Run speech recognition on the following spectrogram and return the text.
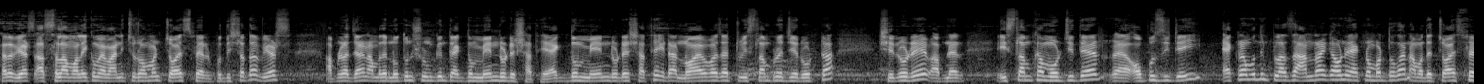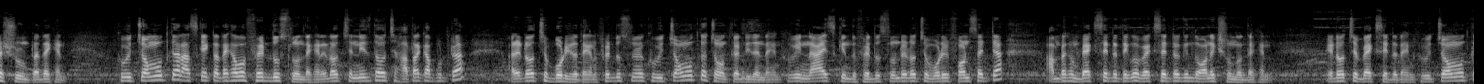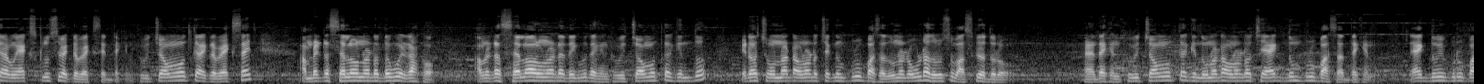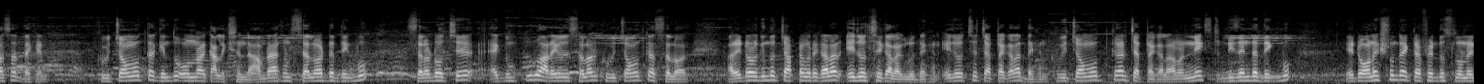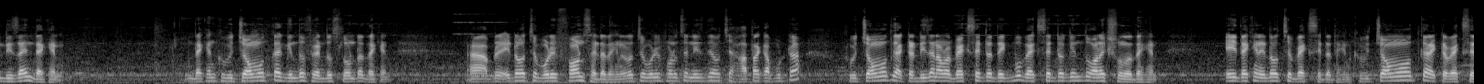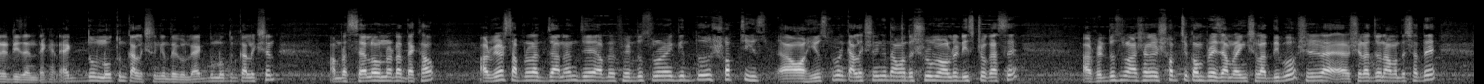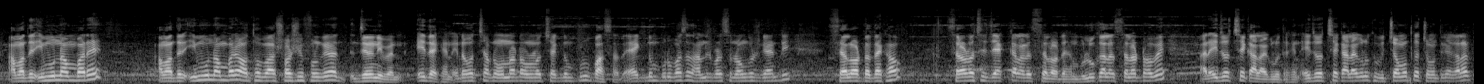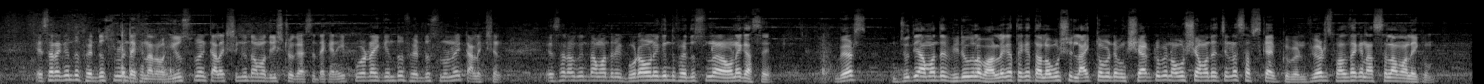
Hello viewers আসসালামু আলাইকুম। আমি আনিচুর রহমান, চয়েস ফেয়ার প্রতিষ্ঠাতা। ভিয়ার্স আপনারা জানেন আমাদের নতুন শোরুম কিন্তু একদম মেন রোডের সাথে, একদম মেন রোডের সাথে। এটা নয়াবাজার টু ইসলামপুরের যে রোডটা সেই রোডে আপনার ইসলাম খা মসজিদের অপোজিটেই একরামুদ্দিন প্লাজা আন্ডারগ্রাউন্ডের এক নম্বর দোকান, আমাদের চয়েস ফেয়ার শোরুমটা, দেখেন। খুবই চমৎকার। আজকে একটা দেখাবো ফেরদুস লোন দেখেন। এটা হচ্ছে নিজটা হচ্ছে হাতার কাপড়টা, আর এটা হচ্ছে বডিটা, দেখেন। ফেরদুস লোনের খুবই চমৎকার চমৎকার ডিজাইন দেখেন। খুবই নাইস কিন্তু ফেরদুস লোনটা এটা হচ্ছে বডির ফ্রন্ট সাইডটা আমরা এখন ব্যাক সাইডটা দেখব। ব্যাক সাইডটাও কিন্তু অনেক সুন্দর, দেখেন। এটা হচ্ছে ব্যাক সাইডটা দেখেন, খুবই চমৎকার এবং এক্সক্লুসিভ একটা ব্যাক সাইড দেখেন, খুবই চমৎকার একটা ব্যাক সাইড আমরা একটা সেলো ওনাটা দেখব রাখো। আমরা একটা সেলোয়ার ওনাটা দেখব, দেখেন, খুবই চমৎকার কিন্তু এটা হচ্ছে ওনাটা ওনাটা হচ্ছে একদম পুরো পাসাদ ওনাটা উল্টা ধরছো বাস করে ধরো। হ্যাঁ দেখেন, খুবই চমৎকার কিন্তু ওনাটা ওনাটা হচ্ছে একদম পুরো পাসাদ দেখেন। একদমই পুরো পাসাদ দেখেন। খুবই চমৎকার কিন্তু ওনার কালেকশনটা আমরা এখন সেলোয়ারটা দেখব। সেলোয়ারটা হচ্ছে একদম পুরো আড়াই সেলোয়ার খুবই চমৎকার সেলোয়ার আর এটাও কিন্তু চারটা করে কালার যে হচ্ছে কালারগুলো দেখেন। যে হচ্ছে চারটা কালার দেখেন, খুবই চমৎকার চারটা কালার আমরা নেক্সট ডিজাইনটা দেখব। এটা অনেক সুন্দর একটা ফেরদোস লোনের ডিজাইন দেখেন। দেখেন, খুবই চমৎকার কিন্তু ফেরদোস লোনটা দেখেন। আপনার, এটা হচ্ছে বডি ফ্রন্ট সাইডটা দেখেন। এটা হচ্ছে বডি ফ্রন্ট সাইড নিচ দিয়ে হচ্ছে হাতা কাপড়টা। খুবই চমৎকার একটা ডিজাইন আমরা ব্যাক সাইডটা দেখব। ব্যাক সাইডটাও কিন্তু অনেক সুন্দর, দেখেন। এই দেখেন, এটা হচ্ছে ব্যাক সাইডটা দেখেন। খুবই চমৎকার একটা ব্যাক সাইডের ডিজাইন দেখেন। একদম নতুন কালেকশন কিন্তু এগুলো, একদম নতুন কালেকশন আমরা স্যালো ওনাটা দেখাও। আর ভিয়ার্স আপনারা জানেন যে আপনার ফেরদোস লোনের কিন্তু সবচেয়ে হিউজ পরিমাণ কালেকশন কিন্তু আমাদের শোরুমে অলরেডি স্টক আছে। আর ফেরদৌস লোন আশা করি সবচেয়ে কম প্রাইজে আমরা ইনশাল্লাহ দিব। সেটা, সেটার জন্য আমাদের সাথে, আমাদের ইমু নাম্বারে, আমাদের ইমু নাম্বারে অথবা সরাসরি ফোন করে জেনে নেবেন। এই দেখেন, এটা হচ্ছে আপনার ওনাটা ওনার হচ্ছে একদম পুরো পাসাদ একদম পুরো পাসাদ হান্ড্রেড পার্সেন্ট রঙ্গস গ্যারান্টি স্যালোয়ারটা দেখাও। স্যালোয়ার হচ্ছে যে এক কালারের স্যালোয়ার দেখেন ব্লু কালার স্যালোয়ারটা হবে। আর এই যে হচ্ছে কালারগুলো দেখেন, এই যে হচ্ছে কালারগুলো খুবই চমৎকার চমৎকার কালার এছাড়া কিন্তু ফেরদৌস লোনে দেখেন আরও হিউজ পয়েন্ট কালেকশন কিন্তু আমাদের স্টকে আছে, দেখেন, এই পুরোটাই কিন্তু ফেরদৌস লোনের কালেকশন এছাড়াও কিন্তু আমাদের এই গোডাউনে কিন্তু ফেরদৌস লোনের অনেক আছে। ভিউয়ার্স যদি আমাদের ভিডিওগুলো ভালো লেগে থাকে, তাহলে অবশ্যই লাইক কমেন্ট এবং শেয়ার করবেন। অবশ্যই আমাদের চ্যানেল সাবস্ক্রাইব করবেন। ভিউয়ার্স ভালো থাকেন। আসসালামু আলাইকুম।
